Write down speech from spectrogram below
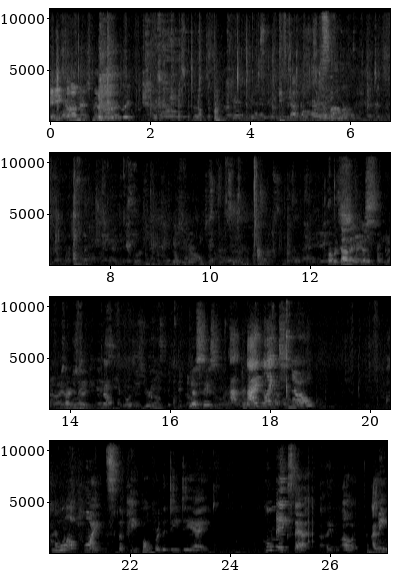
Any comments, Mr. Ridley? Public comment? Yes. Sorry, just a minute. Yes, Nancy? I- I'd like to know who appoints the people for the DDA? who makes that, uh, I mean,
